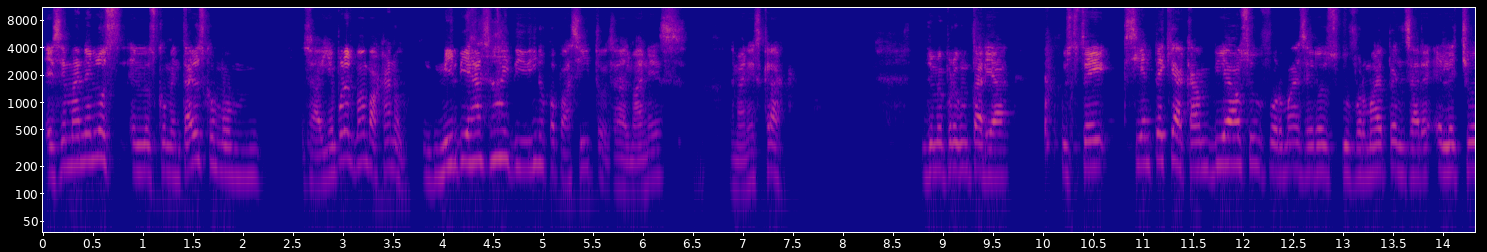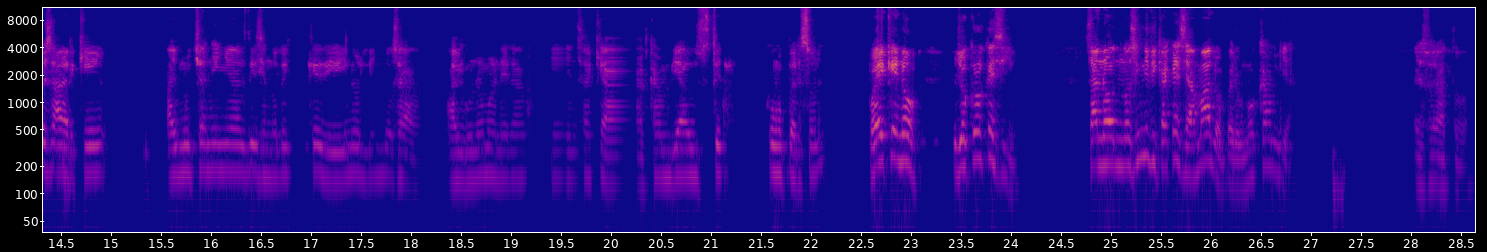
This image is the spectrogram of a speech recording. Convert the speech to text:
ese man en los, en los comentarios como, o sea, bien por el man bacano. Mil viejas, ay, divino, papacito. O sea, el man es, el man es crack. Yo me preguntaría, ¿usted siente que ha cambiado su forma de ser o su forma de pensar el hecho de saber que hay muchas niñas diciéndole que divino, lindo? O sea, ¿alguna manera piensa que ha cambiado usted como persona? Puede que no, yo creo que sí. O sea, no, no significa que sea malo, pero uno cambia. Eso era todo.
